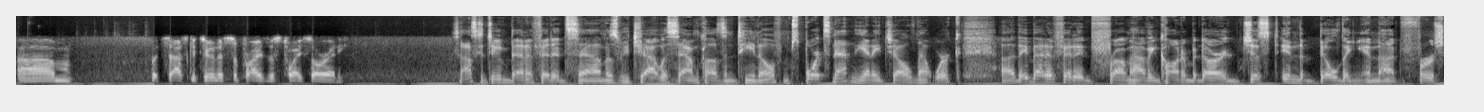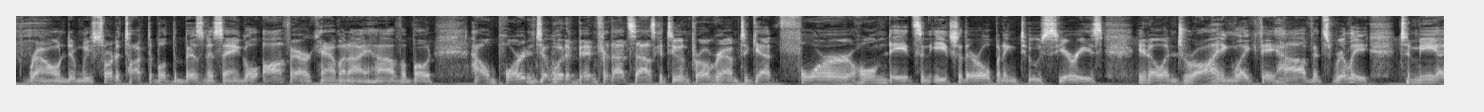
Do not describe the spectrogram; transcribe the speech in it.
um, but Saskatoon has surprised us twice already. Saskatoon benefited, Sam, as we chat with Sam Cosentino from Sportsnet and the NHL Network. Uh, they benefited from having Connor Bedard just in the building in that first round. And we've sort of talked about the business angle off air, Cam and I have, about how important it would have been for that Saskatoon program to get four home dates in each of their opening two series, you know, and drawing like they have. It's really, to me, I,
